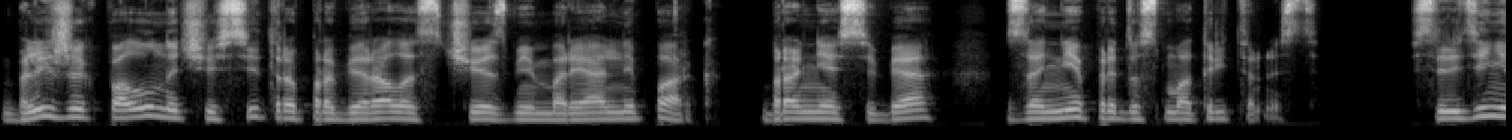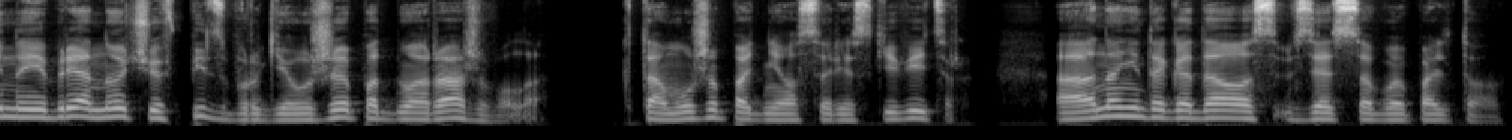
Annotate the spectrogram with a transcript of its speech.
Ближе к полуночи Ситра пробиралась через мемориальный парк, броня себя за непредусмотрительность. В середине ноября ночью в Питтсбурге уже подмораживало. К тому же поднялся резкий ветер, а она не догадалась взять с собой пальто.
